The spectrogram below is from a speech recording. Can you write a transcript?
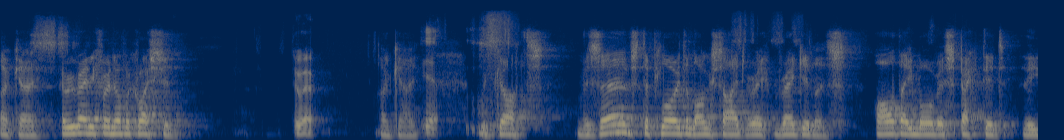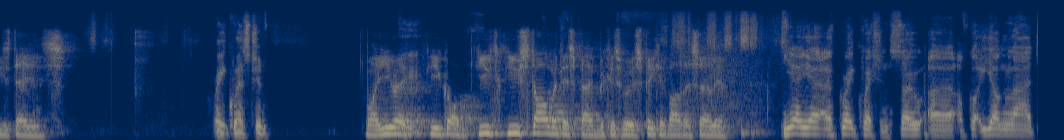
Okay. Are we ready for another question? Do it. Okay. Yeah. We've got reserves deployed alongside re- regulars. Are they more respected these days? Great question. Well, you uh, you got you you start with this Ben because we were speaking about this earlier. Yeah, yeah, a great question. So uh, I've got a young lad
